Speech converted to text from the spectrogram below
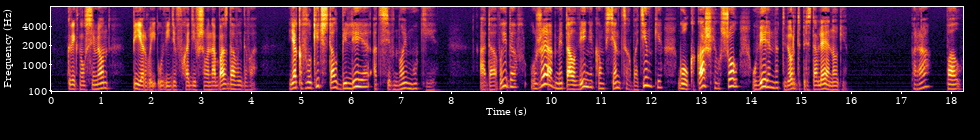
— крикнул Семен, первый увидев входившего на баз Давыдова. Яков Лукич стал белее от севной муки а Давыдов уже обметал веником в сенцах ботинки, гулко кашлял, шел, уверенно, твердо переставляя ноги. «Пропал»,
